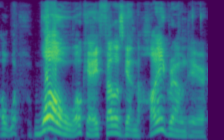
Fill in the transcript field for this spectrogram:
Oh, wh whoa! Okay, fella's getting the high ground here.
